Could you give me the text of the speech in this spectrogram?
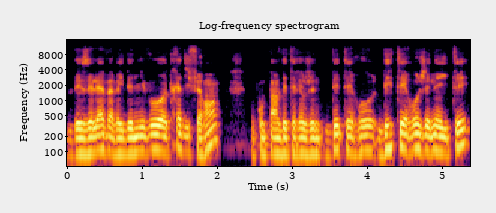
des élèves avec des niveaux euh, très différents. Donc on parle d'hétérogénéité,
